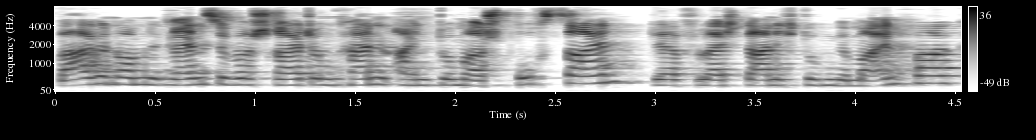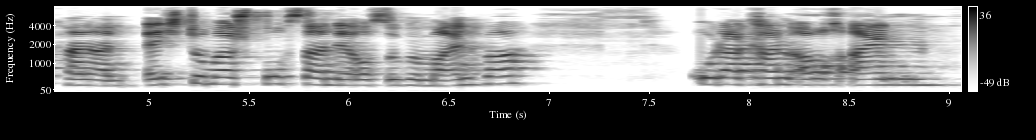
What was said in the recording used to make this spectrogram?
Wahrgenommene Grenzüberschreitung kann ein dummer Spruch sein, der vielleicht gar nicht dumm gemeint war, kann ein echt dummer Spruch sein, der auch so gemeint war, oder kann auch ein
